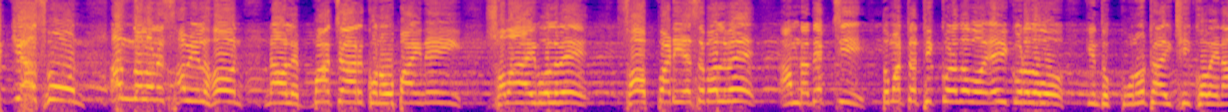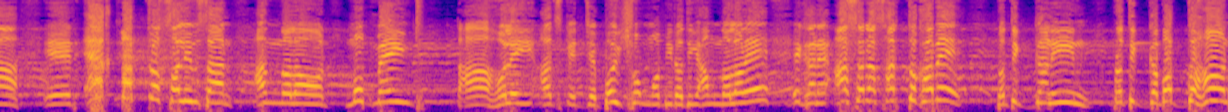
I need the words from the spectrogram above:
এগিয়ে আসুন। আন্দোলনে সামিল হন। না হলে বাঁচার কোনো উপায় নেই। সবাই বলবে, সব পার্টি এসে বলবে, আমরা দেখছি, তোমারটা ঠিক করে দেবো, এই করে দেবো। কিন্তু কোনোটাই ঠিক হবে না। এর একমাত্র সলিউশন আন্দোলন মুভমেন্ট তাহলেই আজকের যে বৈষম্য বিরোধী আন্দোলনে এখানে আসারা সার্থক হবে। প্রতিজ্ঞা নিন প্রতিজ্ঞাবদ্ধ হন।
